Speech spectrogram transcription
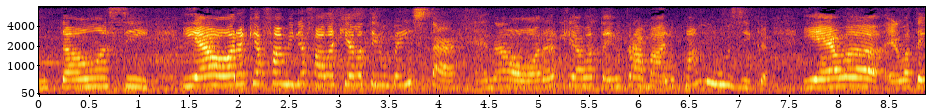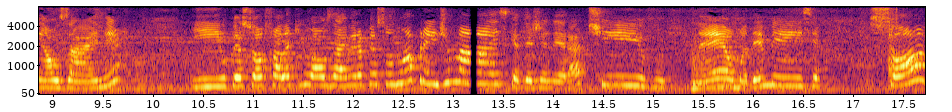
Então, assim, e é a hora que a família fala que ela tem o bem-estar. É na hora que ela tem o trabalho com a música. E ela, ela tem Alzheimer. E o pessoal fala que o Alzheimer a pessoa não aprende mais, que é degenerativo, né? Uma demência. Só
